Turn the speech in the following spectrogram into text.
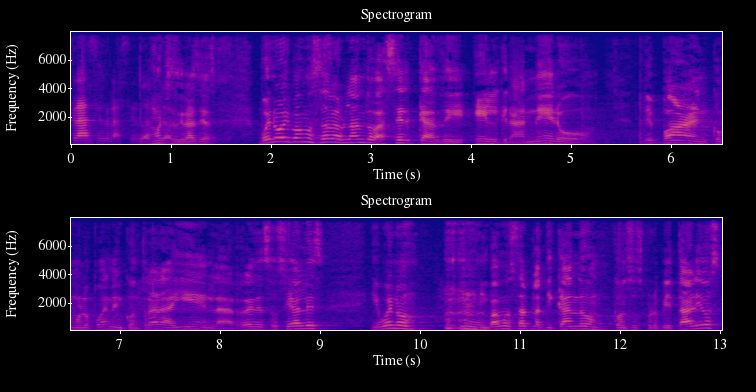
Gracias, gracias, Muchas gracias. Bueno, hoy vamos a estar hablando acerca de El Granero, de Barn, como lo pueden encontrar ahí en las redes sociales. Y bueno, vamos a estar platicando con sus propietarios,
